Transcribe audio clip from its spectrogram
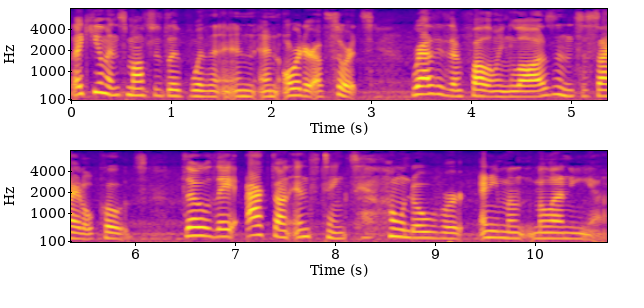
Like humans, monsters live within an order of sorts, rather than following laws and societal codes, though they act on instincts honed over any millennia.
